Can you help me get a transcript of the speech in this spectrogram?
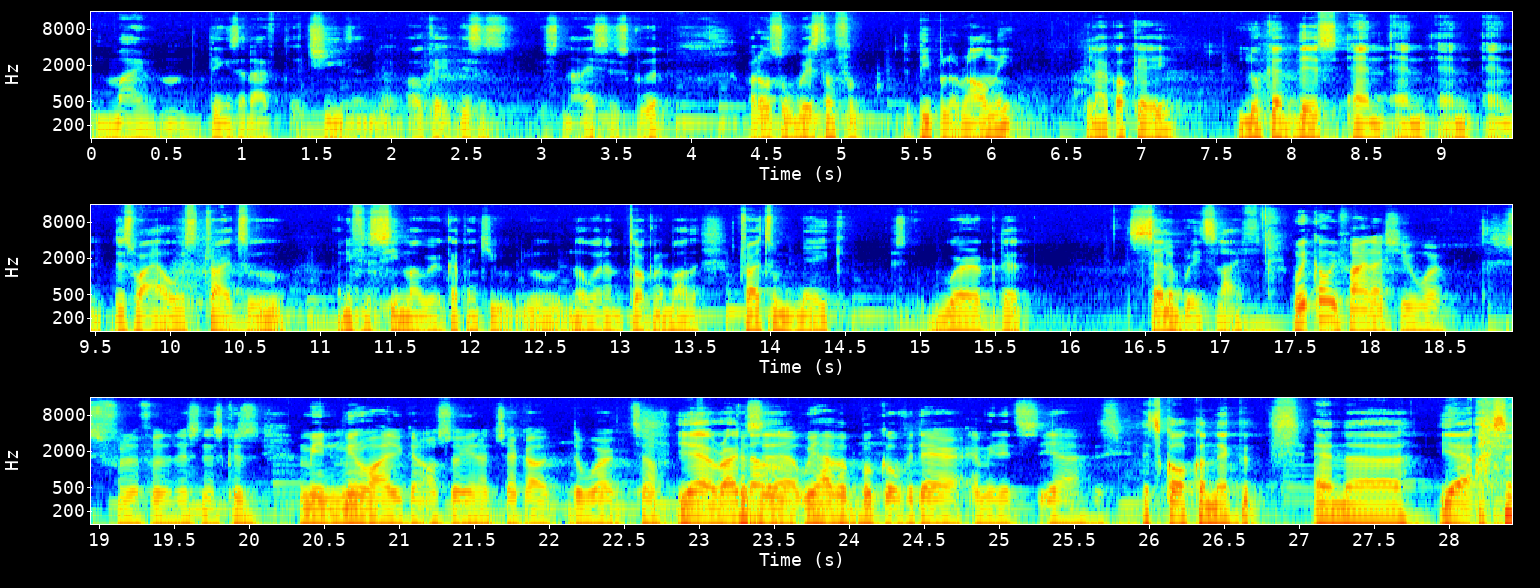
my mm, things that I've achieved and be like, okay, this is is nice, it's good, but also wisdom for the people around me. Be like, okay, look at this, and and and and that's why I always try to. And if you see my work, I think you you know what I'm talking about. Try to make work that celebrates life. Where can we find actually your work? For the, for the listeners, because I mean, meanwhile, you can also you know check out the work itself. Yeah, right now uh, we have a book over there. I mean, it's yeah. It's, it's called Connected, and uh, yeah, so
